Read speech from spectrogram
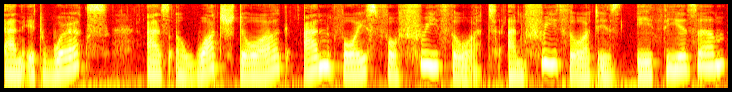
and it works as a watchdog and voice for free thought. And free thought is atheism,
